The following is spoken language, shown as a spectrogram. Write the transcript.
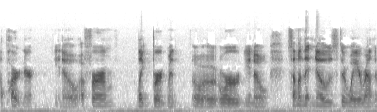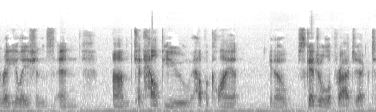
a partner, you know, a firm like Bergman or, or, you know, someone that knows their way around the regulations and um, can help you help a client, you know, schedule a project.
